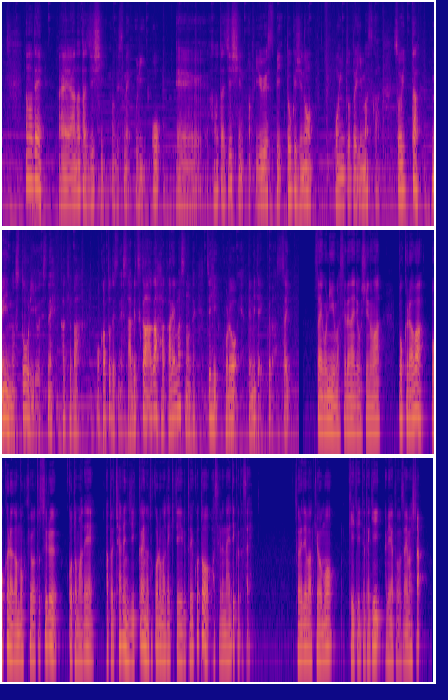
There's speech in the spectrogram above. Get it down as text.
なので、えー、あなた自身のですね、売りを、えー、あなた自身の USP、独自のポイントといいますか、そういったメインのストーリーをですね、書けば、他とですね、差別化が図れますので、ぜひこれをやってみてください。最後に忘れないでほしいのは、僕らは僕らが目標とすることまで、あとチャレンジ1回のところまで来ているということを忘れないでください。それでは今日も聞いていただきありがとうございました。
